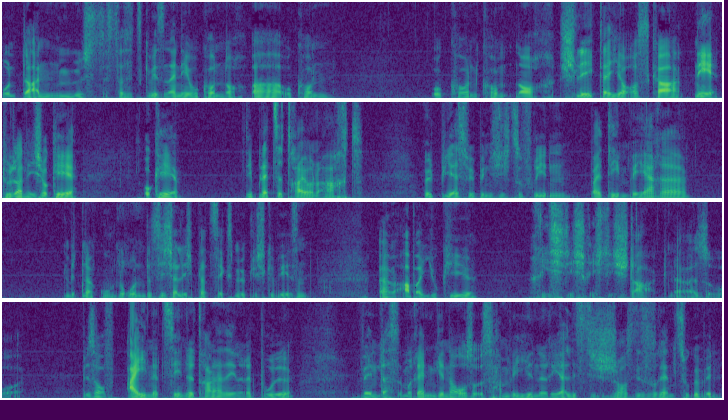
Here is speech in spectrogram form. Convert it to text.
Und dann müsste es das jetzt gewesen sein. Ne, Ocon noch. Ah, Ocon. Ocon kommt noch. Schlägt er hier Oscar? Ne, tut er nicht. Okay. Okay. Die Plätze 3 und 8. Mit BSW bin ich nicht zufrieden. Bei dem wäre mit einer guten Runde sicherlich Platz 6 möglich gewesen. Ähm, aber Yuki richtig, richtig stark. Ne? Also bis auf eine Zehntel dran an den Red Bull. Wenn das im Rennen genauso ist, haben wir hier eine realistische Chance, dieses Rennen zu gewinnen.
